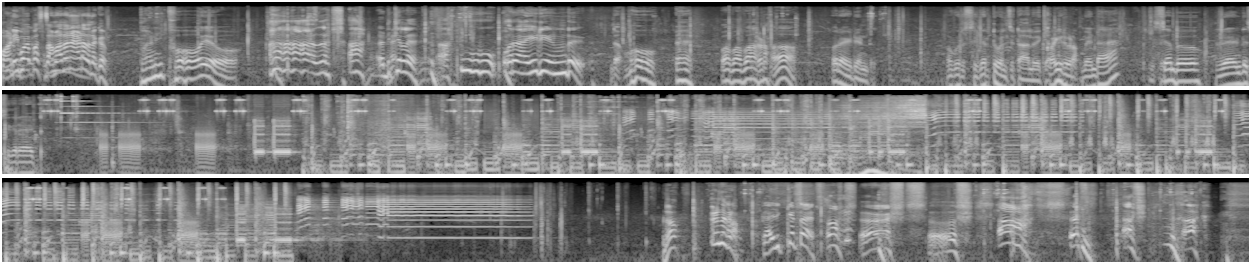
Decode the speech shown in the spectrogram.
പണി പോയപ്പോ സമാധാനം നിനക്ക്. പണി പോയോ? ആ, ആ, അടിക്കല്ലേ? ആ, ഊ, ഒരു ഐഡിയ ഉണ്ട്. എന്റെ അമ്മോ ഏ വാ വാ വാ. ആ ഒരു ഐഡിയ ഉണ്ട്. നമുക്കൊരു സിഗരറ്റ് വലിച്ചിട്ട് ആലോചിക്കാം. കൈയിടണം. വേണ്ട? ശംഭു രണ്ട് സിഗരറ്റ്. എടാ, എഴുന്നേക്കടാ. കഴിക്കട്ടെ.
